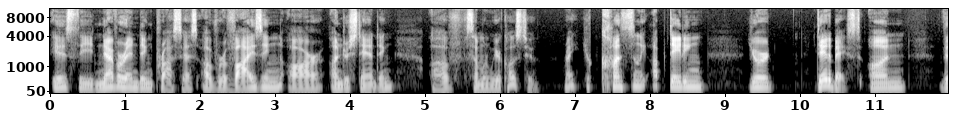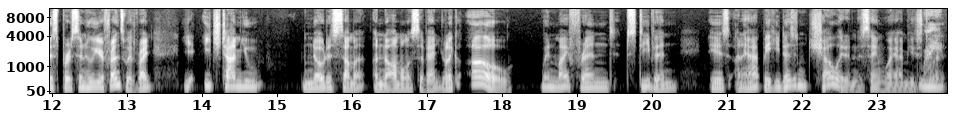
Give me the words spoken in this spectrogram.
is the never-ending process of revising our understanding of someone we are close to, right? You're constantly updating your database on this person who you're friends with, right? Each time you notice some anomalous event, you're like, oh, when my friend Steven is unhappy, he doesn't show it in the same way I'm used to it.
